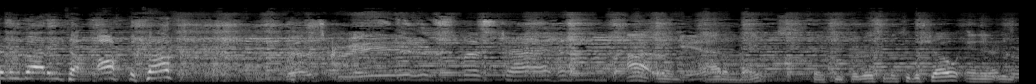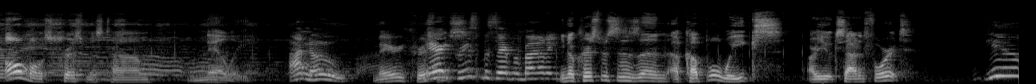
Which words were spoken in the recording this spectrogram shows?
everybody, to Off the Cuff. Well, it's Christmas time. I am Adam Banks. Thank you for listening to the show, and it is almost Christmas time. Nelly, I know. Merry Christmas. Merry Christmas, everybody. You know, Christmas is in a couple weeks. Are you excited for it? yeah,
